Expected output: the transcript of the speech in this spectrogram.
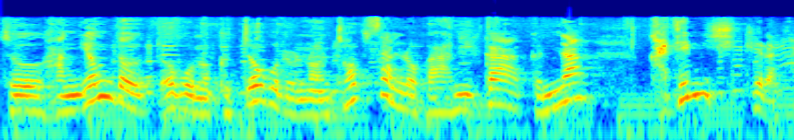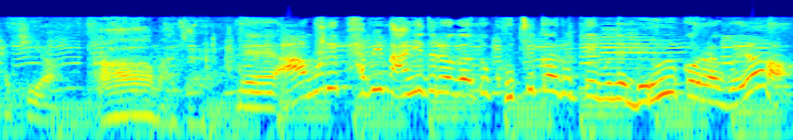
저 한경도 쪽으로는 그쪽으로는 좁쌀로 가니까 그냥 가재미 시켜라 하지요. 아, 맞아요. 네, 아무리 밥이 많이 들어가도 고춧가루 때문에 매울 거라고요.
